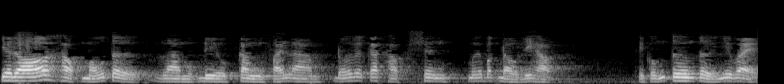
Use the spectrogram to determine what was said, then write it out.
Do đó, học mẫu tự là một điều cần phải làm đối với các học sinh mới bắt đầu đi học. Thì cũng tương tự như vậy,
